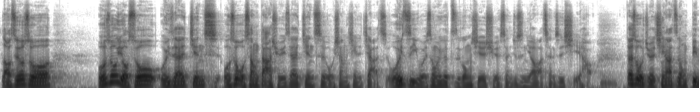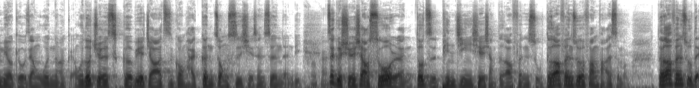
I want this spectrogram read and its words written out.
老师又说，我说有时候我一直在坚持，我说我上大学一直在坚持我相信的价值，我一直以为身为一个职工系的学生，就是你要把城市写好，但是我觉得其他职工并没有给我这样温暖感，我都觉得隔壁的交大职工还更重视写城市的能力。这个学校所有人都只是拼尽一切想得到分数，得到分数的方法是什么？得到分数的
